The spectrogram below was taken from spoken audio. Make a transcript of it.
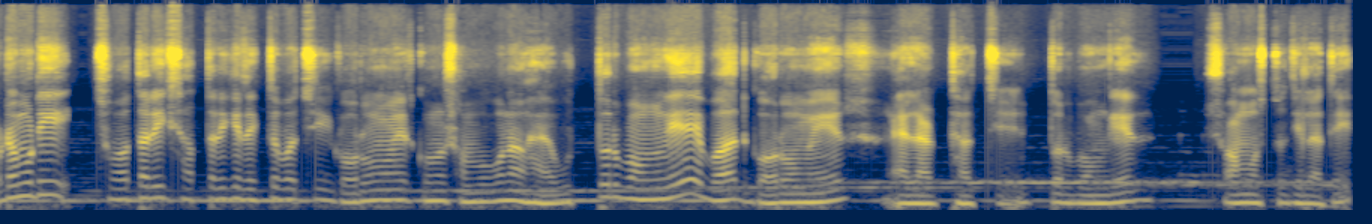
মোটামুটি ছ তারিখ, সাত তারিখে দেখতে পাচ্ছি গরমের কোনো সম্ভাবনা হ্যাঁ উত্তরবঙ্গে বাট গরমের অ্যালার্ট থাকছে। উত্তরবঙ্গের সমস্ত জেলাতে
